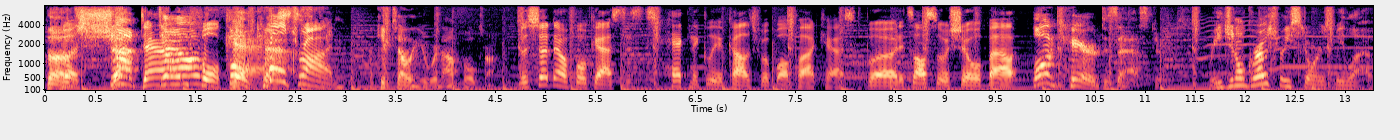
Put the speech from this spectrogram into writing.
the, The Shutdown Fullcast. Voltron! I keep telling you, we're not Voltron. The Shutdown Fullcast is technically a college football podcast, but it's also a show about Lawn care disasters, Regional grocery stores we love.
